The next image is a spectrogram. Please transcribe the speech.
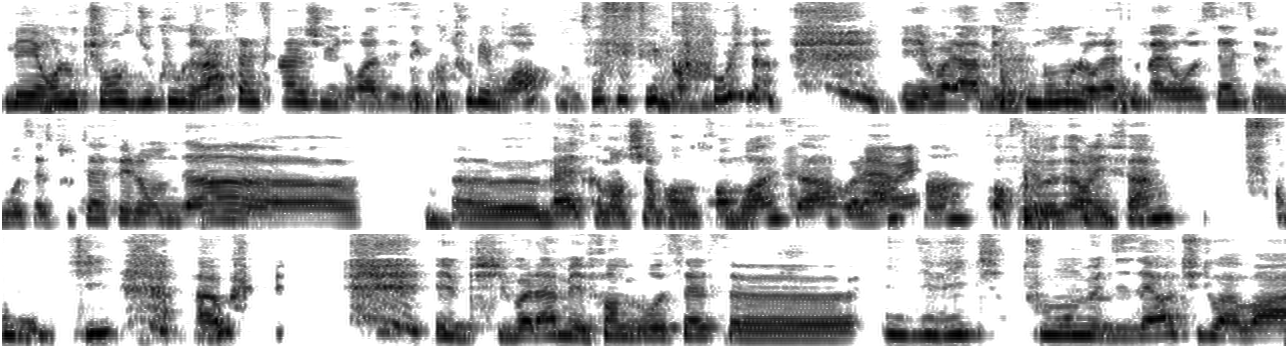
Mais en l'occurrence du coup grâce à ça j'ai eu droit à des échos tous les mois, donc ça c'était cool. Et voilà, mais sinon le reste de ma grossesse, une grossesse tout à fait lambda, euh, euh, malade comme un chien pendant trois mois, ça voilà, ah hein, force et honneur les femmes, ce qu'on dit. Ah ouais. Et puis voilà, mes fins de grossesse euh, idylliques. Tout le monde me disait, oh, tu dois avoir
